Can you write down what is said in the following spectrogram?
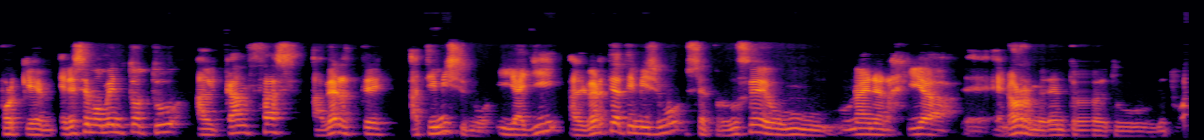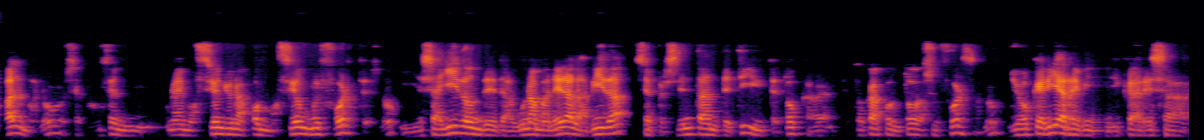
Porque en ese momento tú alcanzas a verte a ti mismo y allí al verte a ti mismo se produce un, una energía eh, enorme dentro de tu, de tu, alma, ¿no? Se produce una emoción y una conmoción muy fuertes, ¿no? Y es allí donde de alguna manera la vida se presenta ante ti y te toca, ¿eh? Toca con toda su fuerza. ¿no? Yo quería reivindicar esa,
